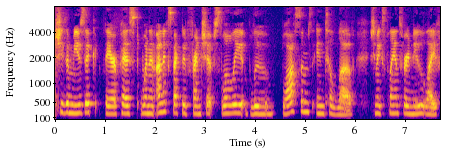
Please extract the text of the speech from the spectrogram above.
she's a music therapist. When an unexpected friendship slowly bloom blossoms into love, she makes plans for a new life,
